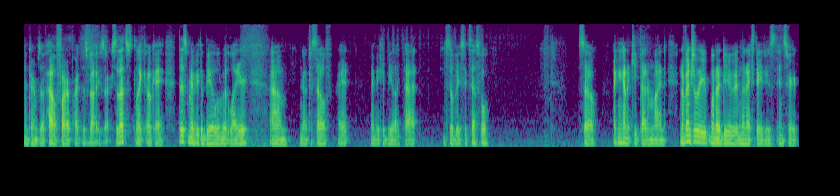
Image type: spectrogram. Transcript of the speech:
in terms of how far apart those values are. So that's like, okay, this maybe could be a little bit lighter, um, note to self, right? Maybe it could be like that and still be successful. So I can kind of keep that in mind. And eventually what I do in the next stage is insert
